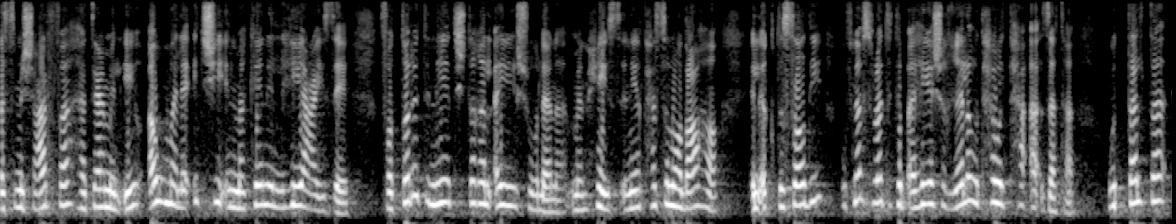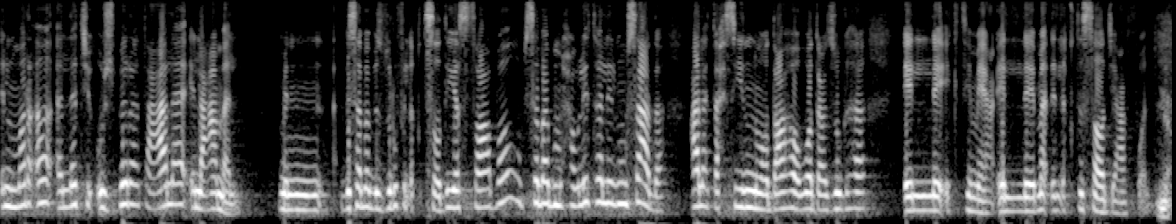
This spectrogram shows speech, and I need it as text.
بس مش عارفة هتعمل إيه أو ما لقتش المكان اللي هي عايزاه. فاضطرت إن هي تشتغل أي شغلانة من حيث إن هي تحسن وضعها الاقتصادي وفي نفس الوقت تبقى هي شغالة وتحاول تحقق ذاتها. والثالثه المرأة التي أجبرت على العمل. من بسبب الظروف الاقتصادية الصعبة وبسبب محاولتها للمساعدة على تحسين وضعها ووضع زوجها الاجتماع الم- الاقتصادي عفوا نعم.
